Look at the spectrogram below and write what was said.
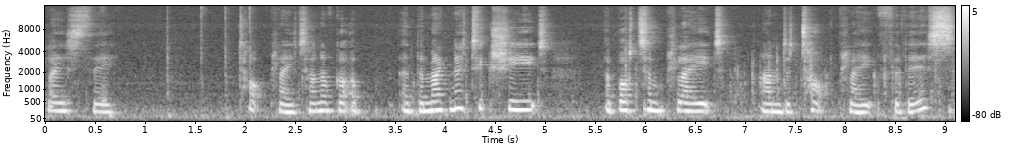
place the top plate on. I've got a, a, the magnetic sheet, a bottom plate and a top plate for this.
